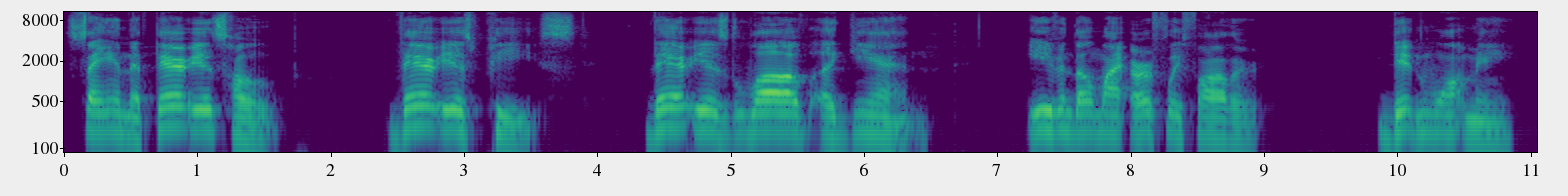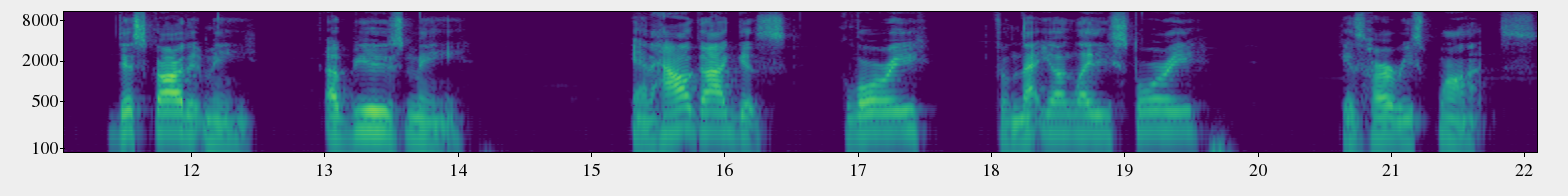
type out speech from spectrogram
saying that there is hope, there is peace, there is love again, even though my earthly father didn't want me, discarded me, abused me. And how God gets glory from that young lady's story is her response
